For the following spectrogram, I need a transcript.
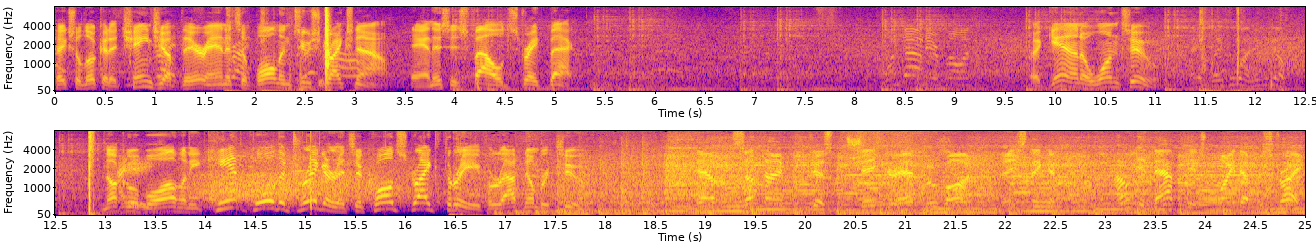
Takes a look at a changeup there, and it's a ball and two strikes now. And this is fouled straight back. Again, a 1-2. Knuckleball, and he can't pull the trigger. It's a called strike three for out number two. Now, sometimes you just shake your head and move on. And he's thinking, how did that pitch wind up a strike?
